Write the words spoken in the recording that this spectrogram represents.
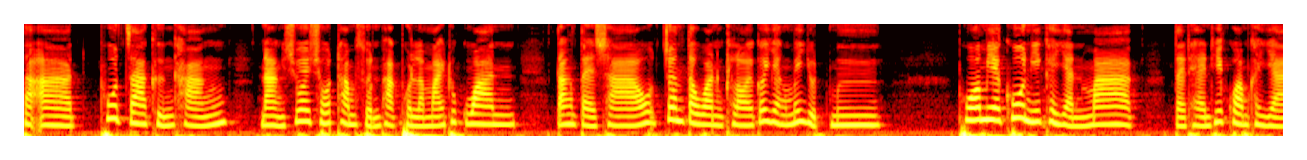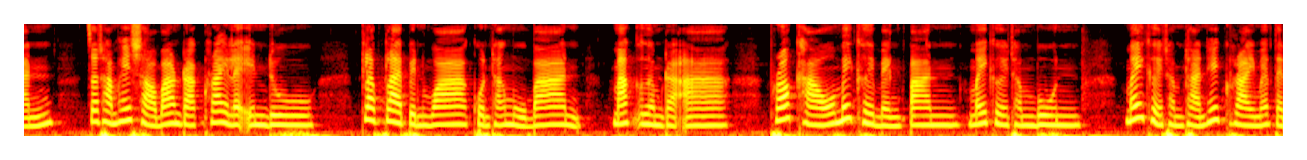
สะอาด พูดจาขึงขัง นางช่วยชดทำสวนผักผลไม้ทุกวัน ตั้งแต่เช้าจนตะวันคล้อยก็ยังไม่หยุดมือผัวเมียคู่นี้ขยันมาก แต่แทนที่ความขยัน จะทำให้ชาวบ้านรักใคร่และเอ็นดู กลับกลายเป็นว่าคนทั้งหมู่บ้าน มักเอือมระอา เพราะเขาไม่เคยแบ่งปัน ไม่เคยทำบุญ ไม่เคยทำทานให้ใครแม้แต่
